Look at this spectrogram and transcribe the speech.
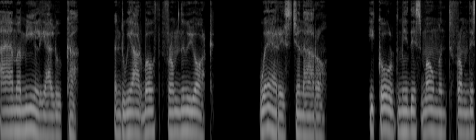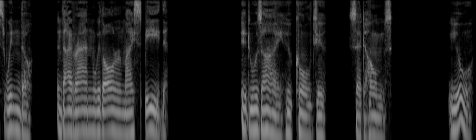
I am Amelia Lucca, and we are both from New York. Where is Gennaro? He called me this moment from this window, and I ran with all my speed. It was I who called you, said Holmes. You?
